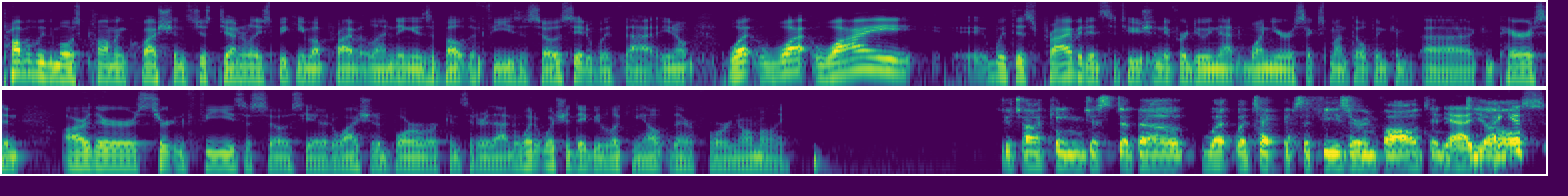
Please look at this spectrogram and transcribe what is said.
probably the most common questions just generally speaking about private lending is about the fees associated with that you know what what why with this private institution, if we're doing that one year or six month open com- uh, comparison, are there certain fees associated? Why should a borrower consider that? And what, what should they be looking out there for normally? You're talking just about what what types of fees are involved in yeah, a deal I guess,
